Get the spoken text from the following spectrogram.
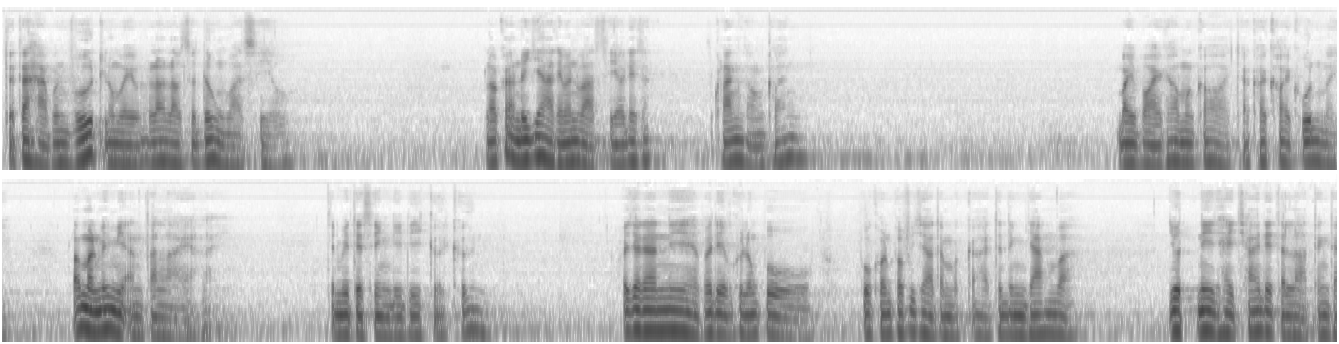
แต่ถ้าหากมันวืดลงไปแล้วเราสะดุ้งหวาดเสียว เราก็อนุญาตให้มันหวาดเสียวได้สักครั้งสองครั้ง บ่อยๆเข้ามันก็จะค่อยๆคุ้นไปเพราะมันไม่มีอันตรายอะไร จะมีแต่สิ่งดีๆเกิดขึ้น เพราะฉะนั้นนี่พระเดชคุณหลวงปู่ผู้คนพระวิชาธรรมกายจะดึงย้ำว่า หยุดนี่ให้ใช้ได้ตลอดตั้งแต่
